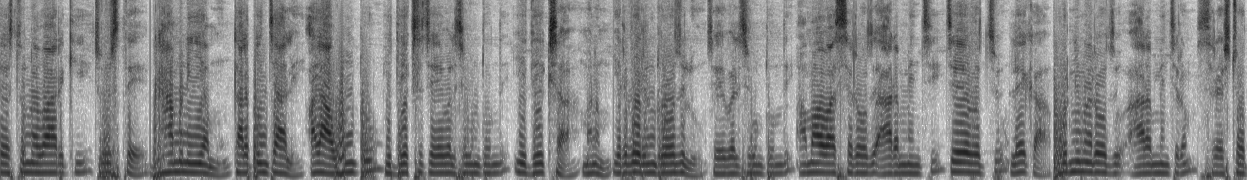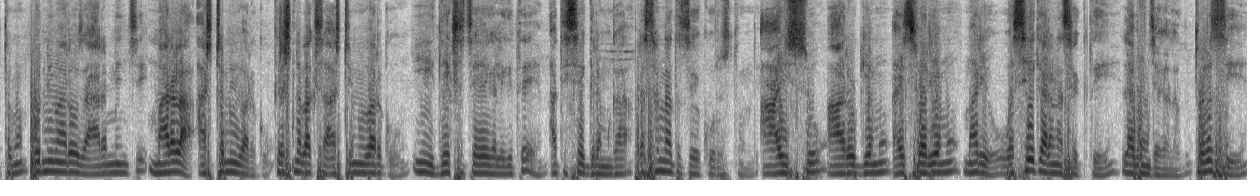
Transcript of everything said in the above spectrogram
చేస్తున్న వారికి చూస్తే బ్రాహ్మణీయము కల్పించాలి అలా ఉంటూ ఈ దీక్ష చేయవలసి ఉంటుంది. ఈ దీక్ష మనం ఇరవై రెండు రోజులు చేయవలసి ఉంటుంది. అమావాస్య రోజు ఆరంభించి చేయవచ్చు. లేక పూర్ణిమ రోజు ఆరంభించడం శ్రేష్టోత్తమం. పూర్ణిమ రోజు ఆరంభించి మరల అష్టమి వరకు కృష్ణపక్ష అష్టమి వరకు ఈ దీక్ష చేయగలిగితే అతి శీఘ్రంగా ప్రసన్నత చేకూరుస్తుంది. ఆయుస్సు ఆరోగ్యము ఐశ్వర్యము మరియు వశీకరణ శక్తి లభించగలదు. తులసి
